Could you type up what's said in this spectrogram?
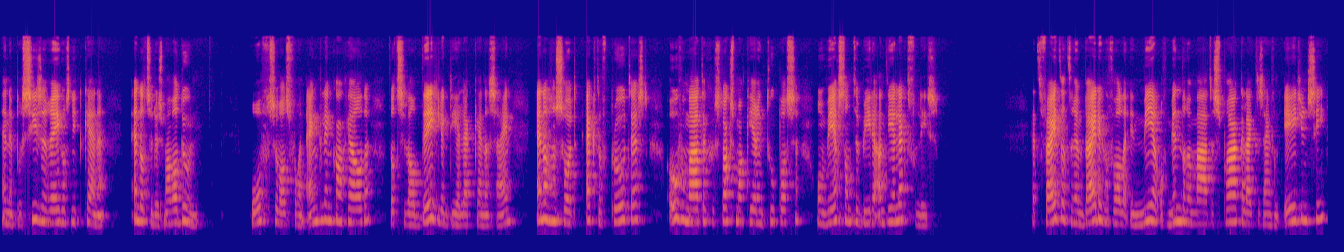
en de precieze regels niet kennen, en dat ze dus maar wat doen. Of, zoals voor een enkeling kan gelden, dat ze wel degelijk dialectkenners zijn en als een soort act of protest overmatig geslachtsmarkering toepassen om weerstand te bieden aan dialectverlies. Het feit dat er in beide gevallen in meer of mindere mate sprake lijkt te zijn van agency,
